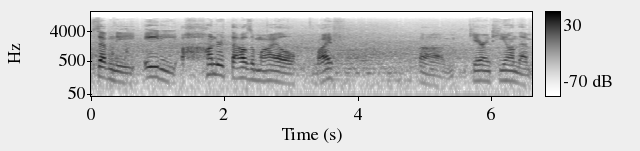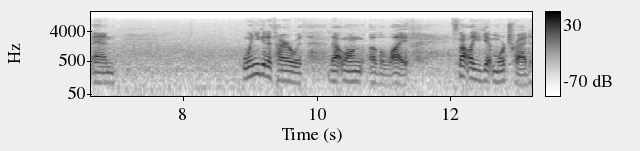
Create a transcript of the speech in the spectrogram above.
70, 80, 100,000 mile life um, guarantee on them. And when you get a tire with that long of a life, it's not like you get more tread.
